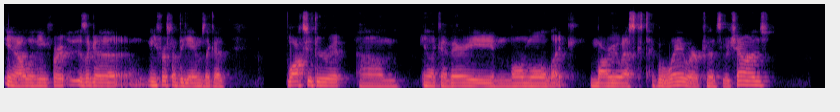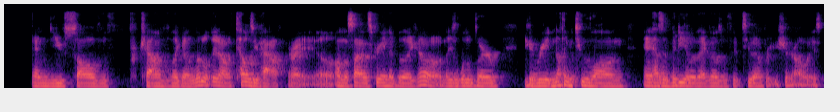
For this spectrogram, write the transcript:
you know when you first it's like a when you first start the game, it's like a walks you through it. Um, in like a very normal, like Mario-esque type of way, where it presents you a challenge and you solve the challenge like a little, you know, it tells you how, right? On the side of the screen, it'll be like, oh, there's a little blurb. You can read nothing too long, and it has a video that goes with it too. I'm pretty sure always,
